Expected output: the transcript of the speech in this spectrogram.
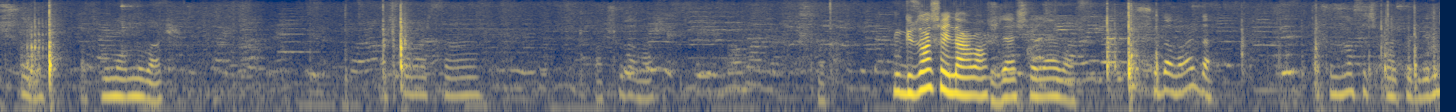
Şu bak limonlu var. Başka varsa bak şu da var. Güzel şeyler var. Güzel şeyler var. Şu da var da şunu nasıl çıkartabilirim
